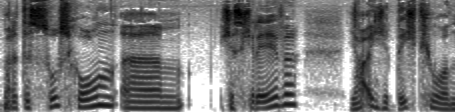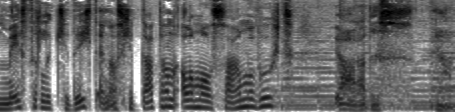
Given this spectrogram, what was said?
Maar het is zo schoon um, geschreven. Ja, een gedicht gewoon, een meesterlijk gedicht. En als je dat dan allemaal samenvoegt, ja, dat is ja,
